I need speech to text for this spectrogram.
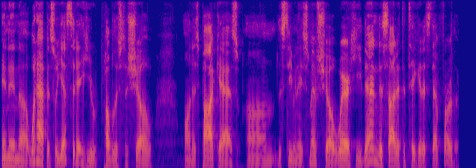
And then uh, what happened? So yesterday he published the show on his podcast, um, the Stephen A. Smith Show, where he then decided to take it a step further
